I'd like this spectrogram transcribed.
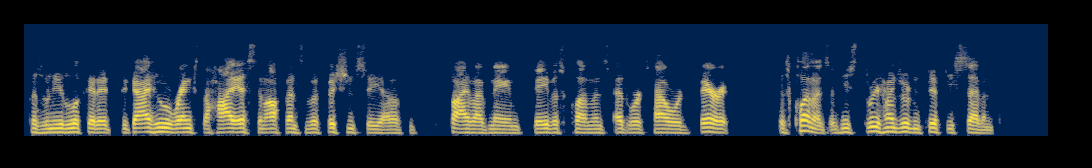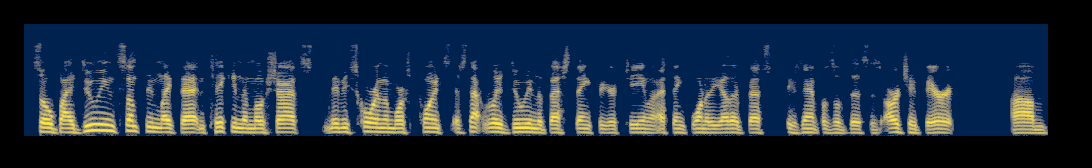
Because when you look at it, the guy who ranks the highest in offensive efficiency out of the five I've named, Davis, Clemons, Edwards, Howard, Barrett, is Clemons, and he's 357th. So by doing something like that and taking the most shots, maybe scoring the most points, it's not really doing the best thing for your team. And I think one of the other best examples of this is RJ Barrett. Um,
